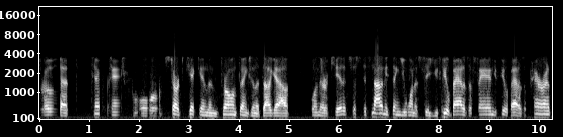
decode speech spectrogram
throws that temper tantrum or starts kicking and throwing things in the dugout when they're a kid. It's just it's not anything you want to see. You feel bad as a fan. You feel bad as a parent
